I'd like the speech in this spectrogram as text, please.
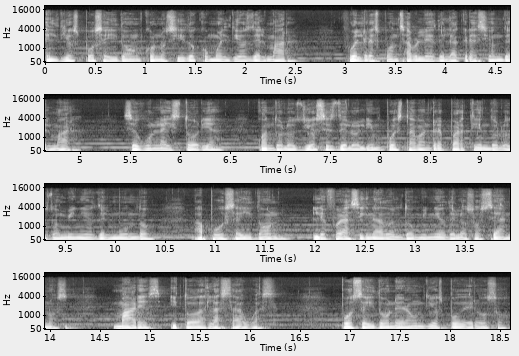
el dios Poseidón, conocido como el dios del mar, fue el responsable de la creación del mar. Según la historia, cuando los dioses del Olimpo estaban repartiendo los dominios del mundo, a Poseidón le fue asignado el dominio de los océanos, mares y todas las aguas. Poseidón era un dios poderoso,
